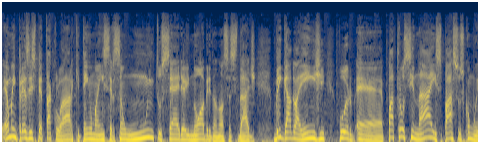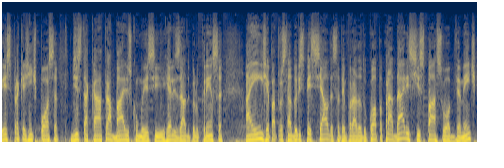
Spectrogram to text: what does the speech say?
é uma empresa espetacular que tem uma inserção muito séria e nobre na nossa cidade. Obrigado a Engie por eh, patrocinar espaços como esse para que a gente possa destacar trabalhos como esse realizado pelo Crença. A Engie é patrocinador especial dessa temporada do Copa para dar este espaço, obviamente,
